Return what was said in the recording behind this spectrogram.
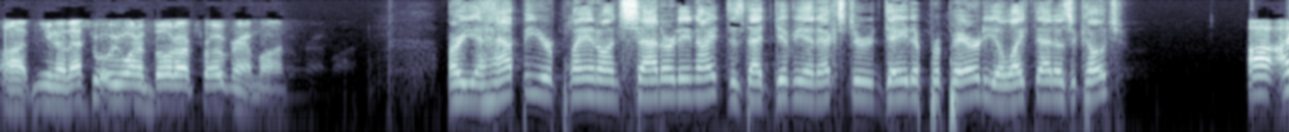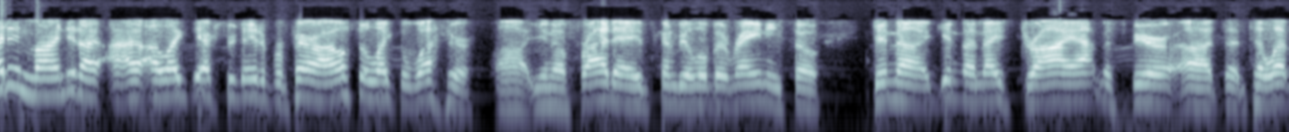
uh, you know that's what we want to build our program on. Are you happy you're playing on Saturday night? Does that give you an extra day to prepare? Do you like that as a coach? Uh, I didn't mind it. I, I I like the extra day to prepare. I also like the weather. Uh, you know, Friday it's going to be a little bit rainy, so getting a getting a nice dry atmosphere uh, to to let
